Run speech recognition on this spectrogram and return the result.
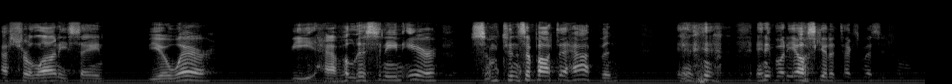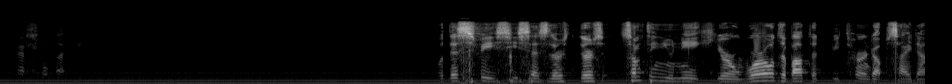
Pastor Lonnie saying, "Be aware, we have a listening ear. Something's about to happen." Anybody else get a text message from Pastor Lonnie? Well, this feast, he says, there's there's something unique. Your world's about to be turned upside down.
